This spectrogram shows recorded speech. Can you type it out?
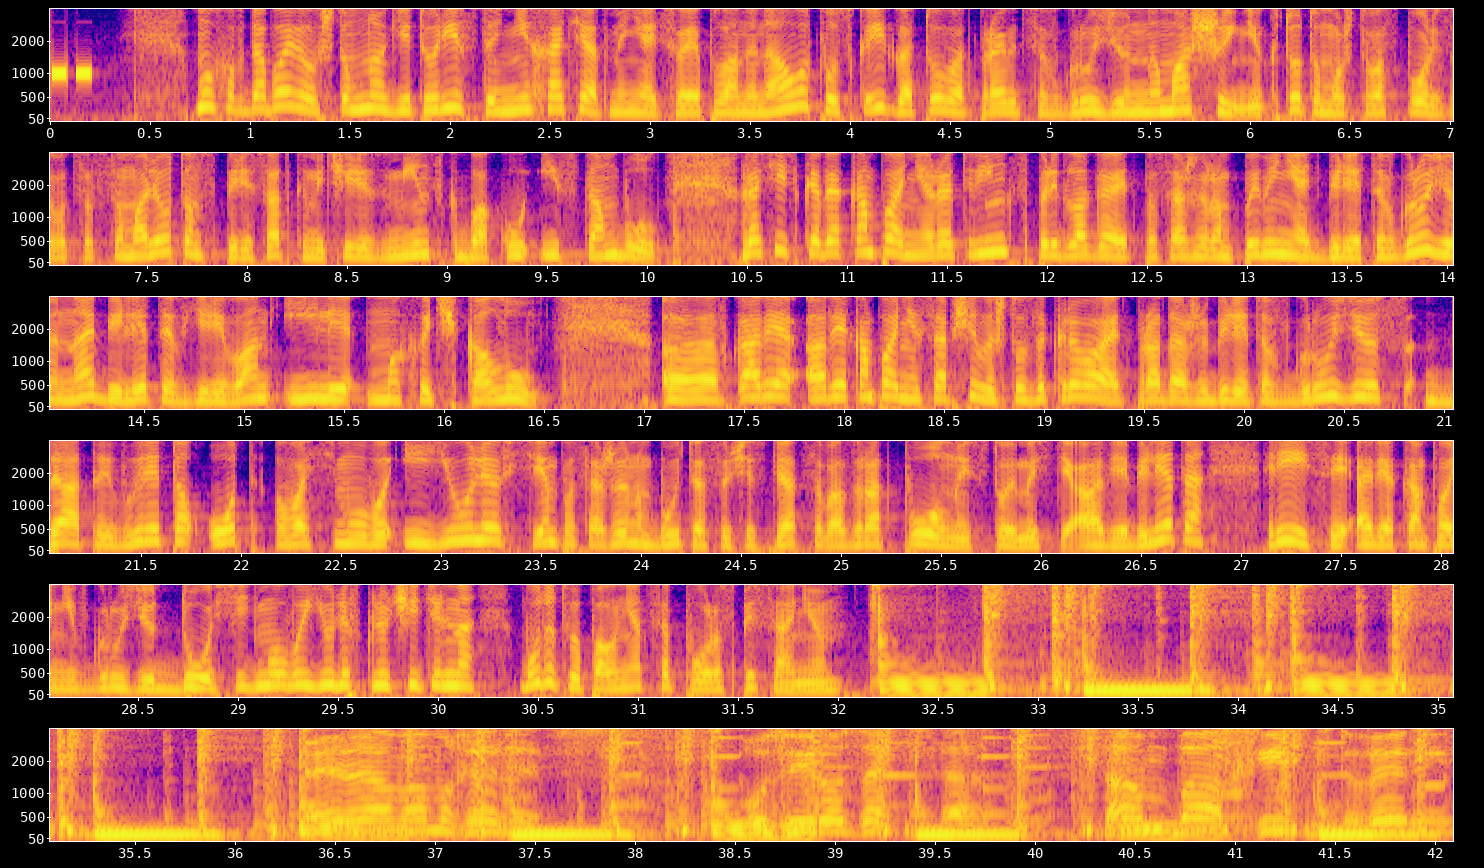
Мохов добавил, что многие туристы не хотят менять свои планы на отпуск и готовы отправиться в Грузию на машине. Кто-то может воспользоваться самолетом с пересадками через Минск, Баку и Стамбул. Российская авиакомпания Red Wings предлагает пассажирам поменять билеты в Грузию на билеты в Ереван или Махачкалу. Э, авиакомпания сообщила, что закрывает продажу билетов в Грузию с датой вылета от 8 июля. Всем пассажирам будет осуществляться возврат полной стоимости авиабилета. Рейсы авиакомпании в Грузию до 7 июля включительно будут выполняться по расписанию. სამღერებს უზიროზეცა სამბახის მდვერი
